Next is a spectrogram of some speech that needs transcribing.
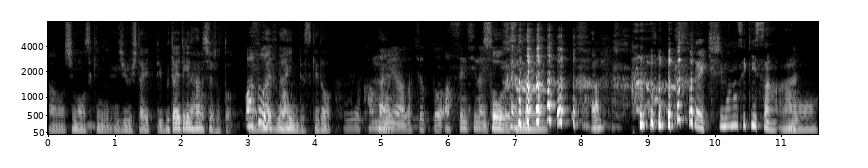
あの、下関に移住したいっていう具体的な話はちょっと、あ、そうですないんですけど。これは関門屋がちょっと斡旋しないと、そうですね。下 関さん、あの、はい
